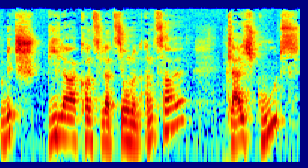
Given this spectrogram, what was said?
Mitspielerkonstellation und Anzahl gleich gut.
